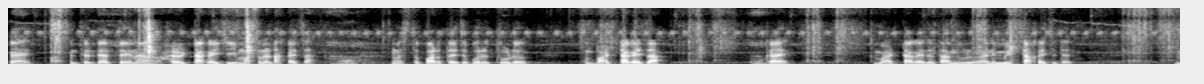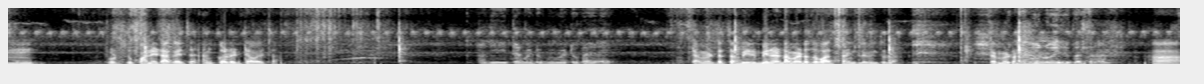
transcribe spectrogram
काय? नंतर त्यात आहे ना हळद टाकायची मसाला टाकायचा. हां. मस्त परतायचं परत थोडं. मग भात टाकायचा. काय? भात टाकायचं तांदूळ आणि मीठ टाकायचं त्यात. मग थोडंसं पाणी टाकायचं आणि कडत ठेवायचा. आणि टमॅटो बिमॅटो काय नाही? टमॅटोचा बि बिना टमॅटोचा भात सांगितलं मी तुला. टमॅटो बनवायचे तसा. हा?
